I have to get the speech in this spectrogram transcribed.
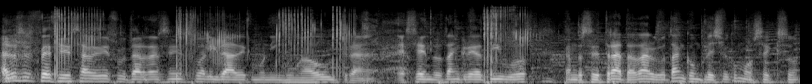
A nosa especie sabe disfrutar da sensualidade como ningunha outra. E sendo tan creativos Cando se trata de algo tan complexo como o sexo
